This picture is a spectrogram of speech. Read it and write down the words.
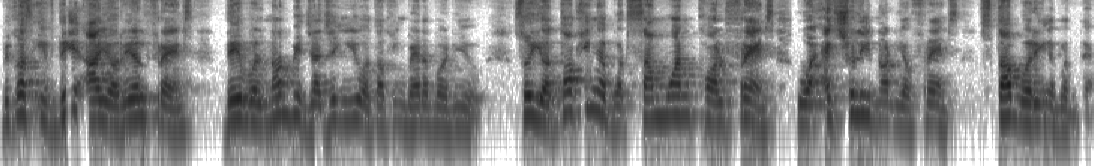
Because if they are your real friends, they will not be judging you or talking bad about you. So you're talking about someone called friends who are actually not your friends. Stop worrying about them.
